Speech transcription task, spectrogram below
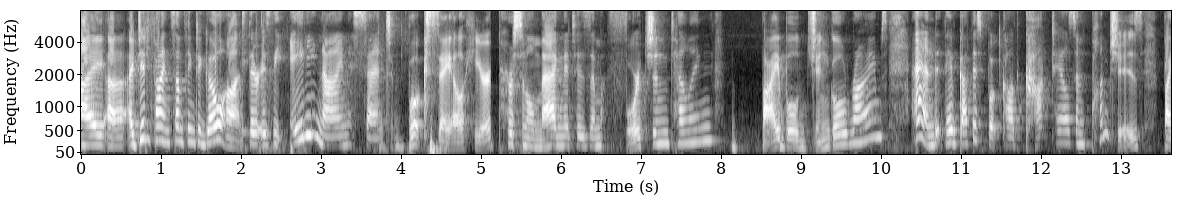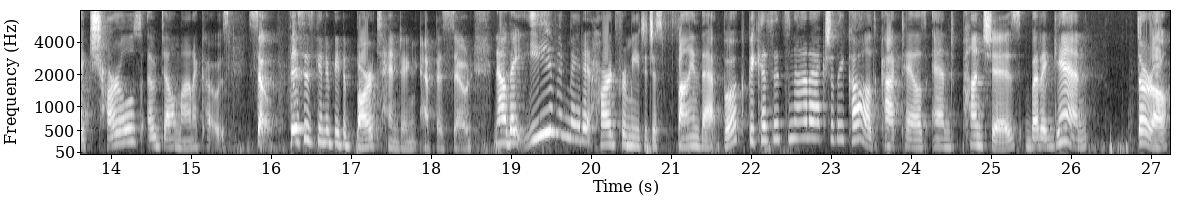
I, uh, I did find something to go on. There is the 89 cent book sale here Personal Magnetism, Fortune Telling, Bible jingle rhymes. And they've got this book called Cocktails and Punches by Charles of Delmonico's. So this is going to be the bartending episode. Now, they even made it hard for me to just find that book because it's not actually called Cocktails and Punches. But again, thorough.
